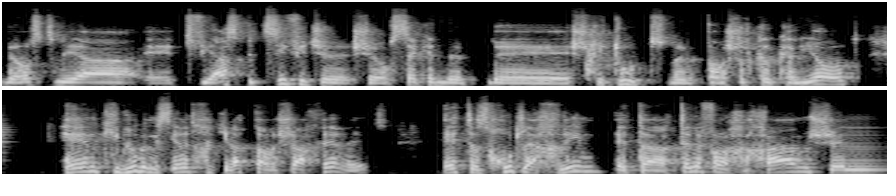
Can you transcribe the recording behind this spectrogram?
באוסטריה אה, תביעה ספציפית ש- שעוסקת בשחיתות ובפרשות כלכליות, הם קיבלו במסגרת חקירת פרשה אחרת את הזכות להחרים את הטלפון החכם של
